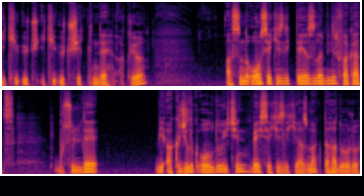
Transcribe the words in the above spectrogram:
2-3-2-3 şeklinde akıyor. Aslında 18'likte yazılabilir fakat usulde bir akıcılık olduğu için 5-8'lik yazmak daha doğru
